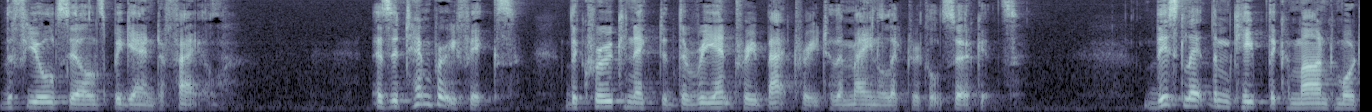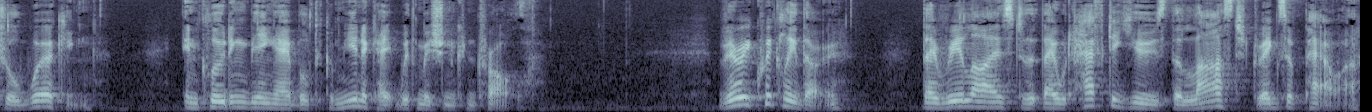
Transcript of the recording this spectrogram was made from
the fuel cells began to fail. As a temporary fix, the crew connected the re entry battery to the main electrical circuits. This let them keep the command module working, including being able to communicate with mission control. Very quickly, though, they realized that they would have to use the last dregs of power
